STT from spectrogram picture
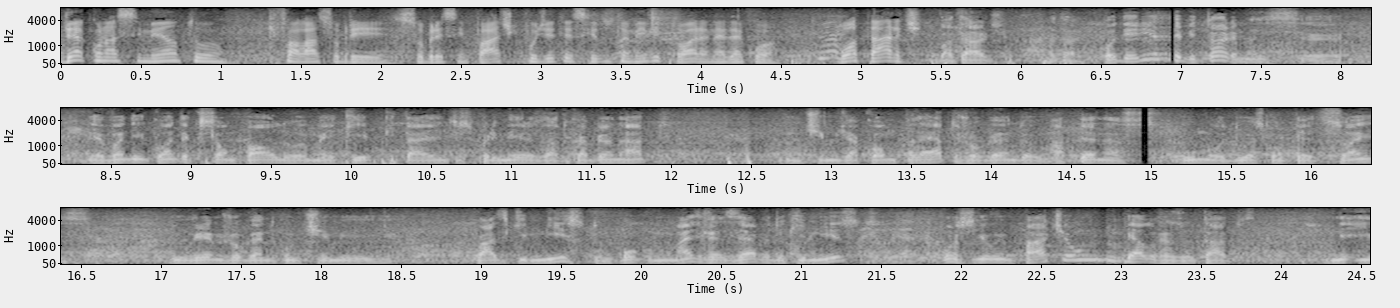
Deco Nascimento, que falar sobre, sobre esse empate, que podia ter sido também vitória, né, Deco? Boa tarde. Boa tarde. Boa tarde. Poderia ter vitória, mas é, levando em conta que São Paulo é uma equipe que está entre os primeiros lá do campeonato, um time já completo, jogando apenas uma ou duas competições, e o Grêmio jogando com um time quase que misto, um pouco mais reserva do que misto, conseguiu um empate é um belo resultado. E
